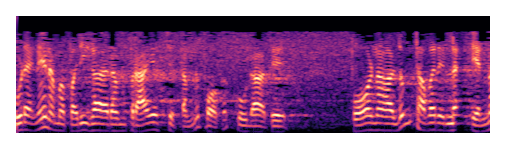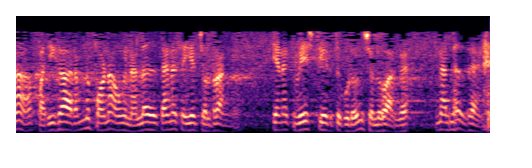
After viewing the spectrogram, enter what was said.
உடனே நம்ம பரிகாரம் பிராயசித்தம்னு போக கூடாது போனாலும் தவறு இல்லை ஏன்னா பரிகாரம்னு போனா அவங்க நல்லது தானே செய்ய சொல்றாங்க. எனக்கு வேஷ்டி எடுத்து கொடுன்னு சொல்லுவாங்க. நல்லது தானே.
